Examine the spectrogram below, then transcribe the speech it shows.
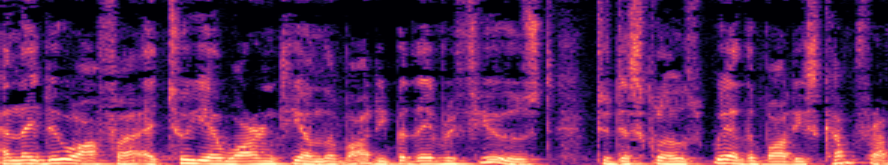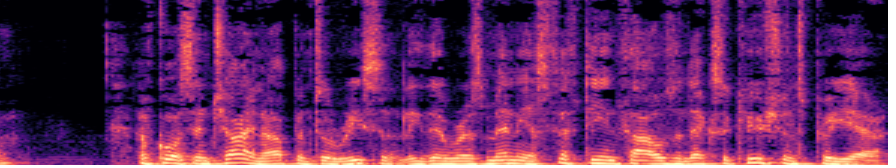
and they do offer a two-year warranty on the body, but they've refused to disclose where the bodies come from. Of course, in China, up until recently, there were as many as 15,000 executions per year,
